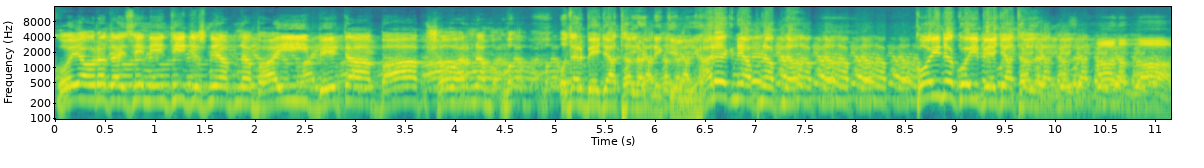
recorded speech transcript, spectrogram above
کوئی عورت ایسی نہیں تھی جس نے اپنا بھائی، بیٹا، باپ، شوہر نہ ادھر بھیجا تھا لڑنے کے لیے۔ ہر ایک نے اپنا اپنا کوئی نہ کوئی بھیجا تھا لڑنے کے لیے سبحان اللہ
